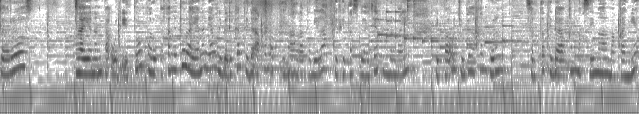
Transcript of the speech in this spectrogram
Terus layanan PAUD itu merupakan itu layanan yang diberikan tidak akan optimal. Apabila aktivitas belajar dan bermain di PAUD juga akan kurang serta tidak akan maksimal. Makanya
